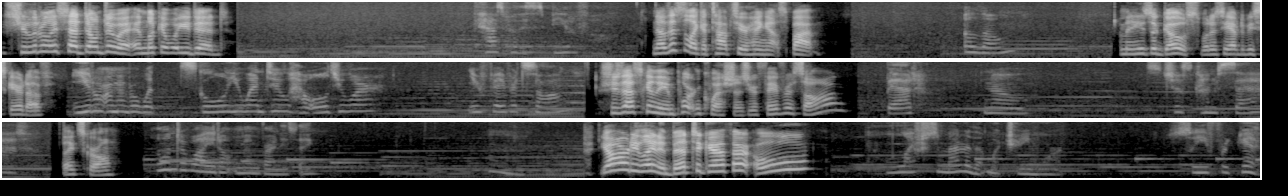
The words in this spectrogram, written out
She literally said don't do it, and look at what you did. Casper, this is beautiful. Now this is like a top tier hangout spot. Alone? I mean, he's a ghost. What does he have to be scared of? You don't remember what school you went to? How old you were? Your favorite song? She's asking the important questions. Your favorite song? Bad? No. It's just kind of sad. Thanks, girl. I wonder why you don't remember anything. Hmm. Y'all already laying in bed together? Oh. Life doesn't matter that much anymore. So you forget.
